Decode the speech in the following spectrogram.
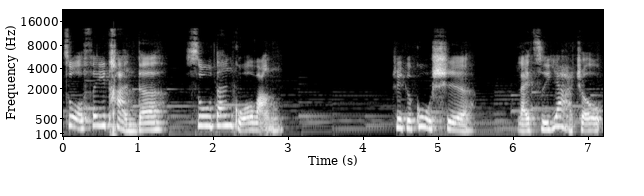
坐飞毯的苏丹国王。这个故事来自亚洲，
